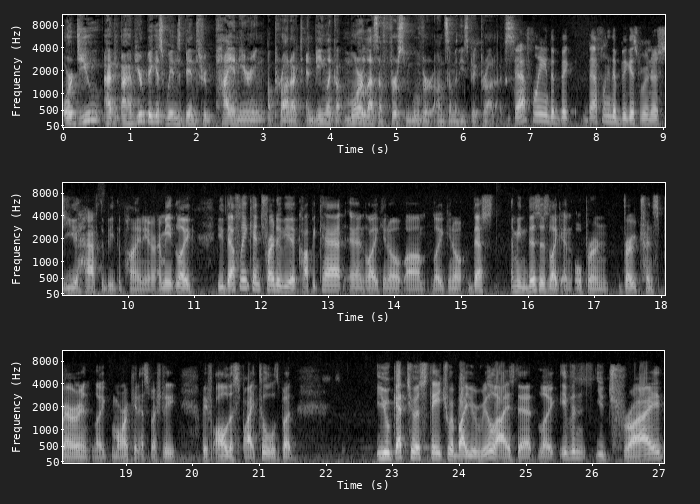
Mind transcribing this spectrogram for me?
or do you have have your biggest wins been through pioneering a product and being like a more or less a first mover on some of these big products? definitely the big definitely the biggest winners you have to be the pioneer i mean like you definitely can try to be a copycat and like you know um like you know that's i mean this is like an open very transparent like market especially with all the spy tools but you get to a stage whereby you realize that like even you try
